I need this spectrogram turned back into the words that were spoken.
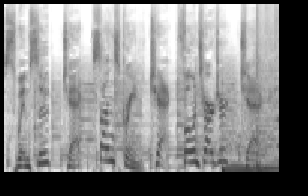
Swimsuit? Check. Sunscreen? Check. Phone charger? Check.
